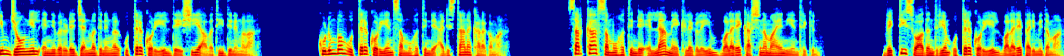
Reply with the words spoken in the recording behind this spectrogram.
കിം ജോങ് ഇൽ എന്നിവരുടെ ജന്മദിനങ്ങൾ ഉത്തര കൊറിയയിൽ ദേശീയ അവധി ദിനങ്ങളാണ്. കുടുംബം ഉത്തര കൊറിയൻ സമൂഹത്തിന്റെ അടിസ്ഥാന ഘടകമാണ്. സർക്കാർ സമൂഹത്തിന്റെ എല്ലാ മേഖലകളെയും വളരെ കർശനമായി നിയന്ത്രിക്കുന്നു. വ്യക്തി സ്വാതന്ത്ര്യം ഉത്തര കൊറിയയിൽ വളരെ പരിമിതമാണ്.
